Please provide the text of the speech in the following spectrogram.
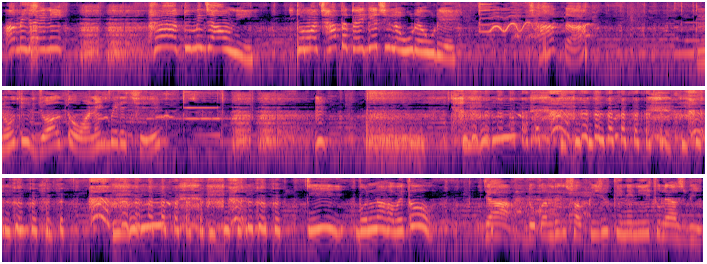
আমি যাইনি। হ্যাঁ তুমি যাওনি। তোমার ছাতাটাই গেছিল উড়ে উড়ে। ছাতা? নদীর জল তো অনেক বেড়েছে। কি? বন্যা হবে তো? যা দোকান থেকে সবকিছু কিনে নিয়ে চলে আসবি।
